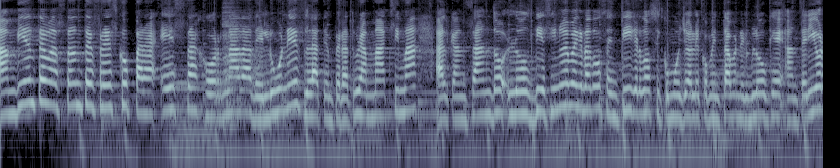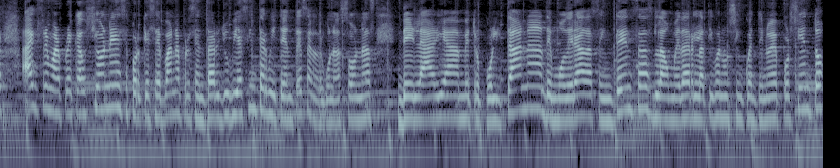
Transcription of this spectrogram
Ambiente bastante fresco para esta jornada de lunes, la temperatura máxima alcanzando los 19 grados centígrados y como ya le comentaba en el bloque anterior, a extremar precauciones porque se van a presentar lluvias intermitentes en algunas zonas del área metropolitana, de moderadas e intensas, la humedad relativa en un 59%,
